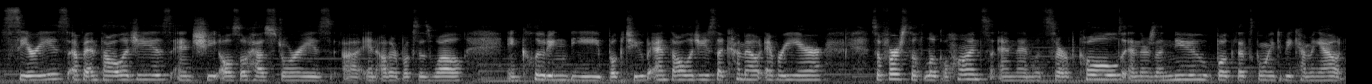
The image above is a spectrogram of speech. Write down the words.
series of anthologies and she also has stories uh, in other books as well, including the booktube anthologies that come out every year. So first with Local Haunts and then with Served Cold and there's a new book that's going to be coming out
